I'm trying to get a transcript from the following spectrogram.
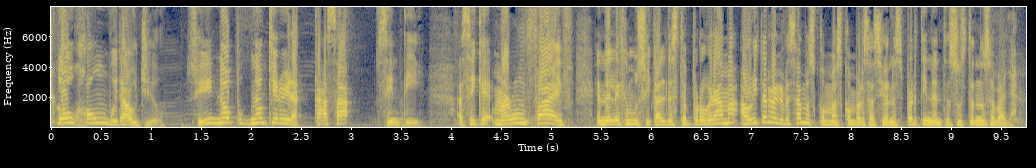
Go, Home Without You. ¿sí? No, no quiero ir a casa sin ti. Así que Maroon 5 en el eje musical de este programa. Ahorita regresamos con más conversaciones pertinentes. Usted no se vaya.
